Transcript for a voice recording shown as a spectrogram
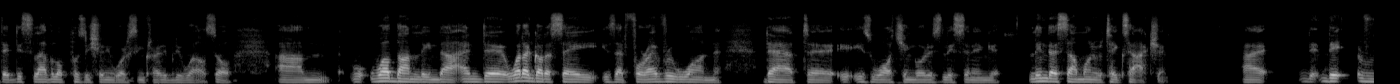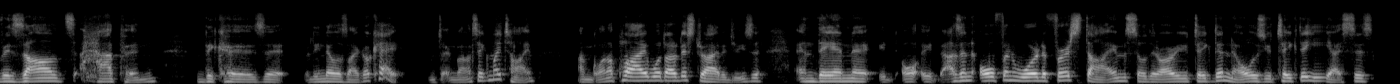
that this level of positioning works incredibly well. So um, well done linda. And uh, what i gotta say is that for everyone that uh, is watching or is listening linda is someone who takes action. Uh, the, the results happen because uh, Linda was like, okay, I'm, t- I'm to take my time. I'm to apply what are the strategies. And then uh, it, it doesn't often work the first time. So there are, you take the no's, you take the yeses,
